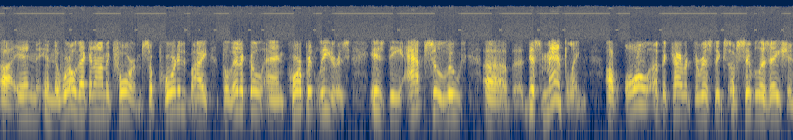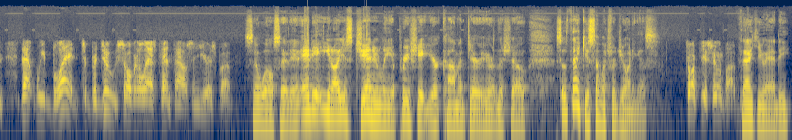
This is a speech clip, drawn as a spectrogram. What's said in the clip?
uh, in, in the World Economic Forum, supported by political and corporate leaders, is the absolute uh, dismantling of all of the characteristics of civilization that we bled to produce over the last 10,000 years, Bob. So well said. And Andy, you know, I just genuinely appreciate your commentary here on the show. So thank you so much for joining us. Talk to you soon, Bob. Thank you, Andy.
